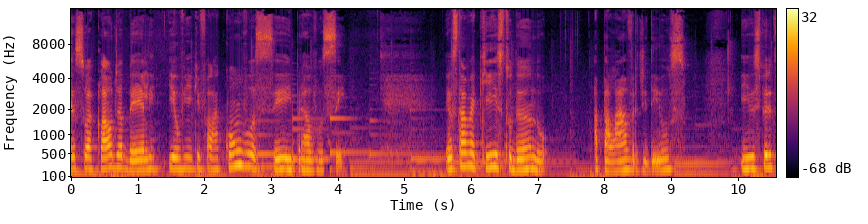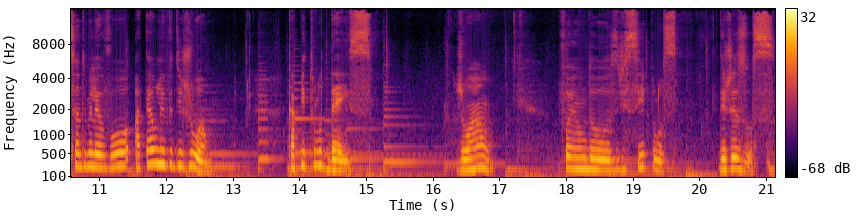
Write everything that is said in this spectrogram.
Eu sou a Cláudia Belli e eu vim aqui falar com você e para você. Eu estava aqui estudando a palavra de Deus e o Espírito Santo me levou até o livro de João, capítulo 10. João foi um dos discípulos de Jesus.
